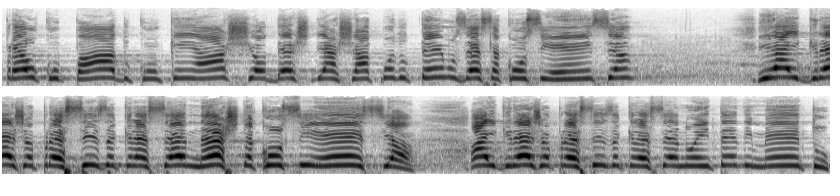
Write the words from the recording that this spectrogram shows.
preocupados com quem acha ou deixa de achar quando temos essa consciência. E a igreja precisa crescer nesta consciência. A igreja precisa crescer no entendimento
